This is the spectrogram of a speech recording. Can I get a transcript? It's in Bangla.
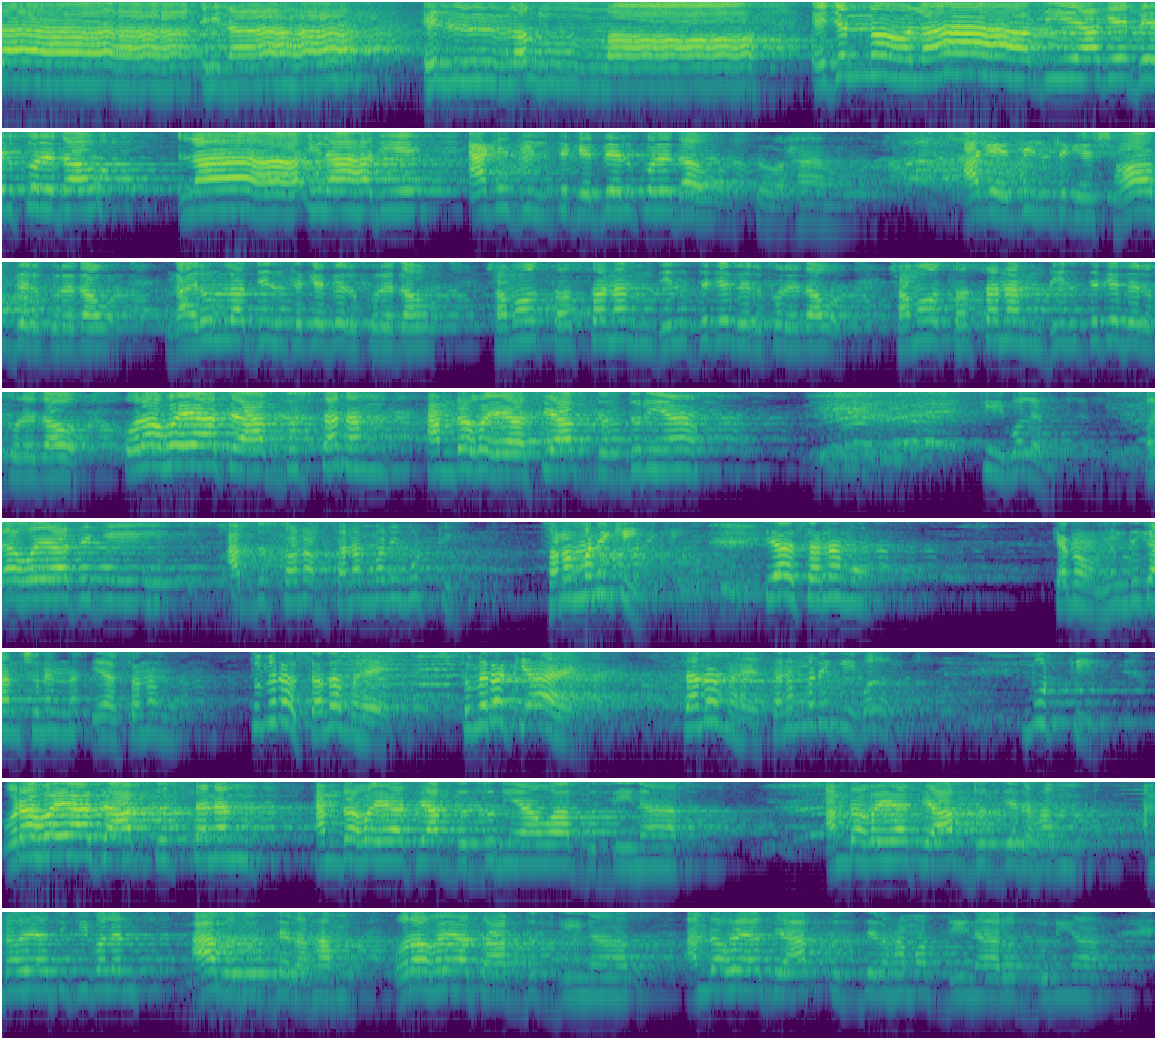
লা ইলাহা ইল্লাল্লাহ। এই জন্য লা দিয়ে আগে বের করে দাও। লা ইলাহা দিয়ে আগে দিল থেকে বের করে দাও। সুবহানাল্লাহ। আগে দিল থেকে সব বের করে দাও। গায়রুল্লাহ দিল থেকে বের করে দাও। সমস্ত সানাম দিল থেকে বের করে দাও। সমস্ত সানাম দিল থেকে বের করে দাও। ওরা হয়ে আছে আব্দুস সানাম, আমরা হয়ে আছি আব্দুল দুনিয়া। কি বলেন? ওরা হয়ে আছে কি? আব্দুল সনম। সনম মানে মূর্তি। সনম মানে কি? ইয়া সনম। কেন? হিন্দি গান শুনেন না? ইয়া সনম। তুমেরা সনম হে। তুমেরা ক্যা হে? সনম হে। সনম মানে কি? বলো মূর্তি। ওরা হয়ে আছে আব্দুল সনম। আমরা হয়ে আছি আব্দুল দুনিয়া ও আব্দুল দিনার। আমরা হয়ে আছি আব্দুদ্দের হাম আমরা হয়ে আছি কি বলেন? আবদুদ্দের হাম ওরা হয়ে আছে আব্দুল দিনার। আমরা হয়ে আছি আব্দুল দেরহাম আর দিনার ও দুনিয়া।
